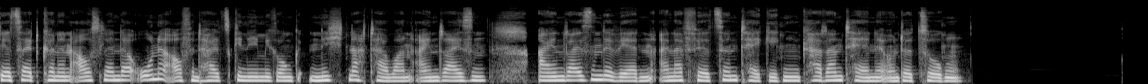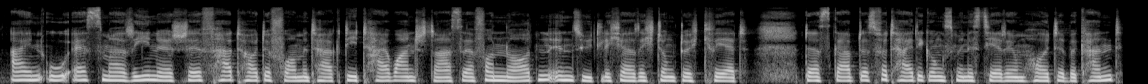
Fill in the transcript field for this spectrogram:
Derzeit können Ausländer ohne Aufenthaltsgenehmigung nicht nach Taiwan einreisen. Einreisende werden einer 14-tägigen Quarantäne unterzogen. Ein US-Marineschiff hat heute Vormittag die Taiwanstraße von Norden in südlicher Richtung durchquert. Das gab das Verteidigungsministerium heute bekannt.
